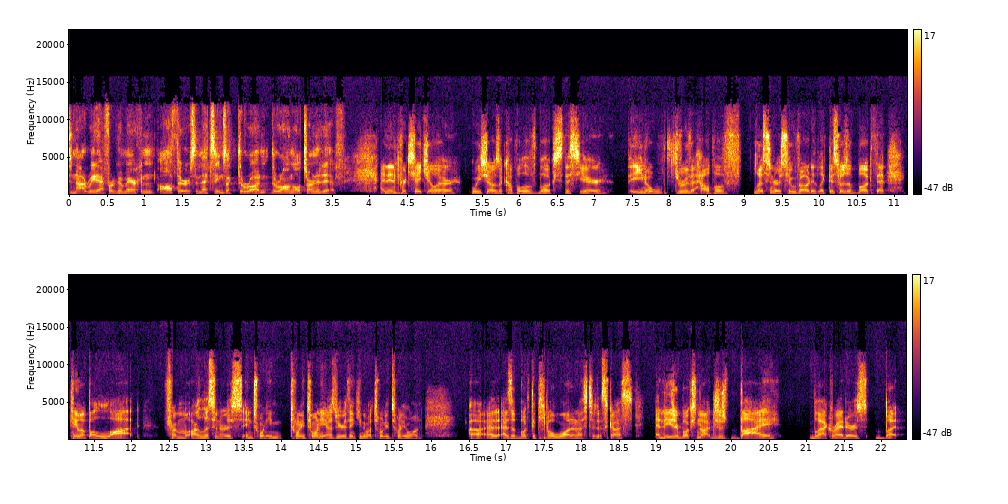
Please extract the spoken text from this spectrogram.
to not read African American authors, and that seems like the wrong, the wrong alternative. And in particular, we chose a couple of books this year. You know, through the help of listeners who voted. Like this was a book that came up a lot from our listeners in 20, 2020 as we were thinking about 2021 uh, as, as a book that people wanted us to discuss. And these are books not just by black writers, but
